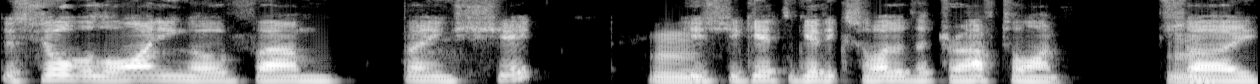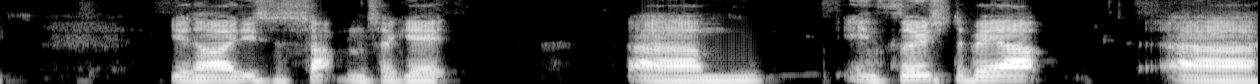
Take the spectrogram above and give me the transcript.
the silver lining of um, being shit mm. is you get to get excited at draft time. Mm. So, you know, this is something to get um, enthused about. Uh,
